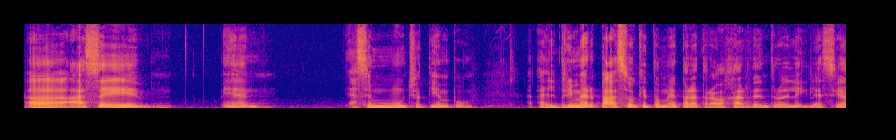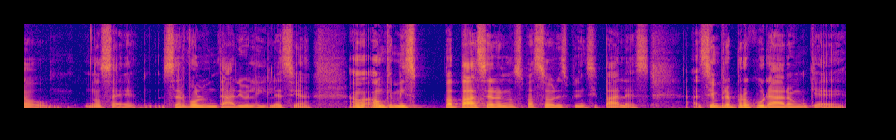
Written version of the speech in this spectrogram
uh, hace, hace mucho tiempo, el primer paso que tomé para trabajar dentro de la iglesia o, no sé, ser voluntario en la iglesia, aunque mis papás eran los pastores principales, siempre procuraron que,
